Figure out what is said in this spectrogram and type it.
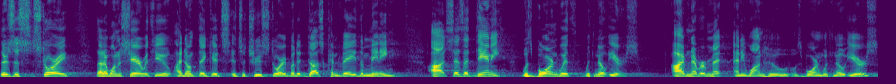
There's this story that I want to share with you. I don't think it's, it's a true story, but it does convey the meaning. Uh, it says that Danny was born with, with no ears. I've never met anyone who was born with no ears,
